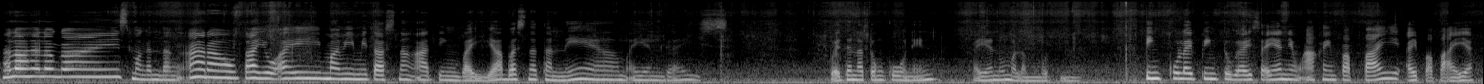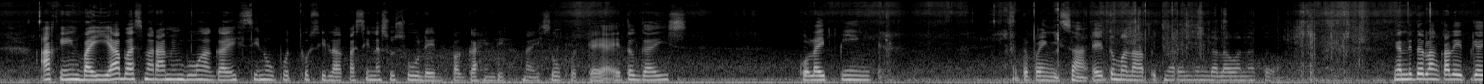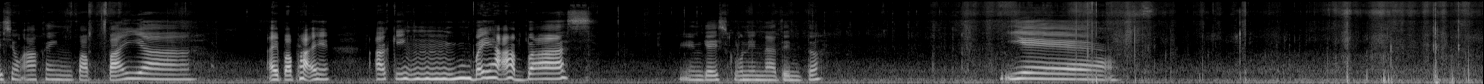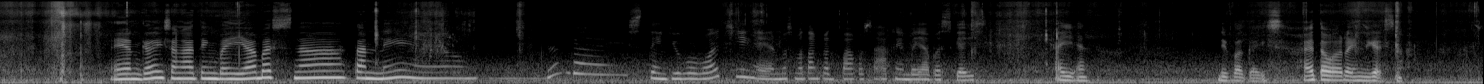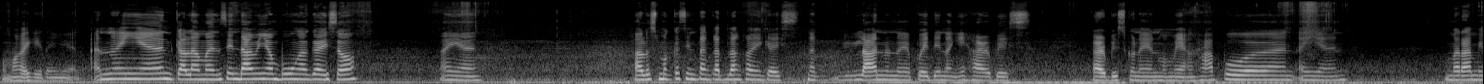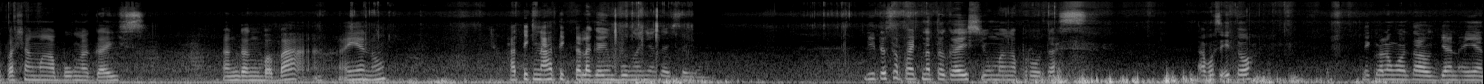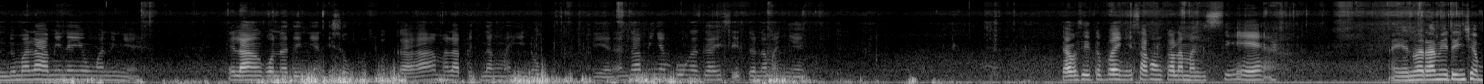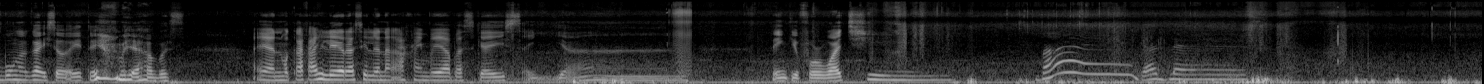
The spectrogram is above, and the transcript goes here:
Hello, hello guys! Magandang araw. Tayo ay mamimitas ng ating bayabas na tanim. Ayan guys. Pwede na tong kunin. Ayan o, malambot na. Pink kulay pink to guys. Ayan yung aking papay. Ay, papaya. Aking bayabas. Maraming bunga guys. Sinupot ko sila kasi nasusulid pagka hindi naisupot. Kaya ito guys. Kulay pink. Ito pa yung isa. Ito malapit na rin yung dalawa na to. Ganito lang kalit guys yung aking papaya. Ay papaya. Aking bayabas. Ayan guys, kunin natin to. Yeah! Ayan guys, ang ating bayabas na tanim. Ayan guys. Thank you for watching. Ayan, mas matangkad pa ako sa aking bayabas guys. Ayan. Di ba guys? Ito rin guys. Kung makikita nyo yan. Ano yan? Kalamansi. Ang dami niyang bunga guys oh. Ayan. Halos magkasintangkad lang kami guys. Naglano na yan. Pwede nang i-harvest. Harvest ko na yan mamayang hapon. Ayan. Marami pa siyang mga bunga guys. Hanggang baba. Ayan oh. Hatik na hatik talaga yung bunga niya guys. Ayan. Dito sa part na to guys, yung mga prutas. Tapos ito, hindi ko alam kung tawag dyan. Ayan, lumalami na yung ano niya. Kailangan ko na din yan isupot pagka malapit ng mahinog. Ayan, ang dami niyang bunga guys. Ito naman yan. Tapos ito pa yung isa kong kalamansi. Ayan, marami rin siyang bunga guys. So, ito yung bayabas. Ayan, magkakahilera sila ng aking bayabas guys. Ayan. Thank you for watching. Bye! God bless.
